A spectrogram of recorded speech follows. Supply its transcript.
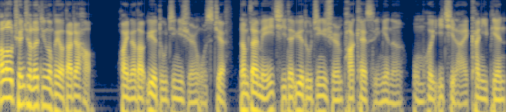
Hello，全球的听众朋友，大家好，欢迎来到阅读经济学人，我是 Jeff。那么在每一期的阅读经济学人 Podcast 里面呢，我们会一起来看一篇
